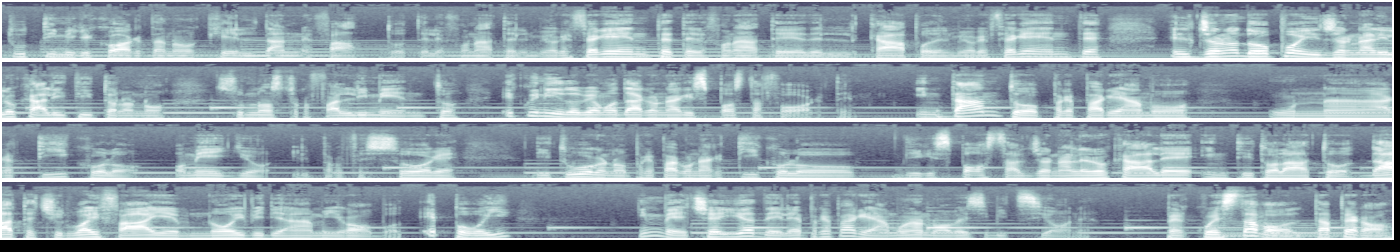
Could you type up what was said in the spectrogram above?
tutti mi ricordano che il danno è fatto. Telefonate del mio referente, telefonate del capo del mio referente, e il giorno dopo i giornali locali titolano sul nostro fallimento e quindi dobbiamo dare una risposta forte. Intanto prepariamo un articolo, o meglio, il professore di turno prepara un articolo di risposta al giornale locale intitolato Dateci il wifi e noi vi diamo i robot. E poi, invece, io e Adele prepariamo una nuova esibizione per questa volta però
